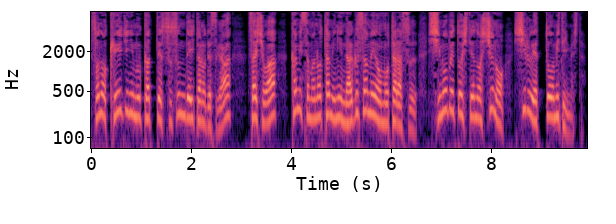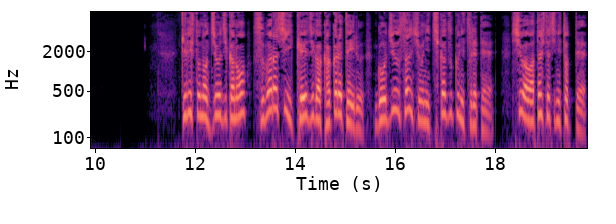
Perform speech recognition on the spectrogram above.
その啓示に向かって進んでいたのですが、最初は神様の民に慰めをもたらすしもべとしての主のシルエットを見ていました。キリストの十字架の素晴らしい啓示が書かれている53章に近づくにつれて、主は私たちにとって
